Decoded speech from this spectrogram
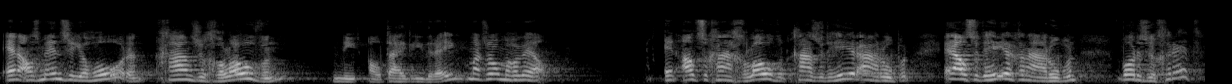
En als mensen je horen, gaan ze geloven. Niet altijd iedereen, maar sommigen wel. En als ze gaan geloven, gaan ze de Heer aanroepen. En als ze de Heer gaan aanroepen, worden ze gered.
